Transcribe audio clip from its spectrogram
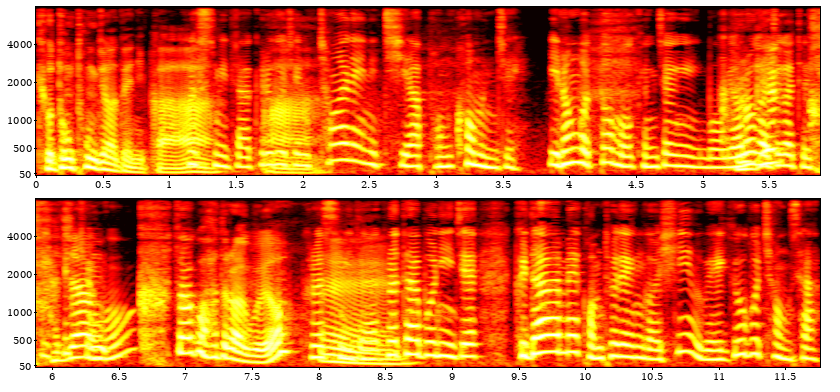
교통 통제가 되니까. 그렇습니다. 그리고 아. 지금 청와대에 있는 지하 벙커 문제 이런 것도 뭐 굉장히 뭐 여러 가지가 될 수 있겠죠. 가장 크다고 하더라고요. 그렇습니다. 네. 그렇다 보니 이제 그 다음에 검토된 것이 외교부 청사,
